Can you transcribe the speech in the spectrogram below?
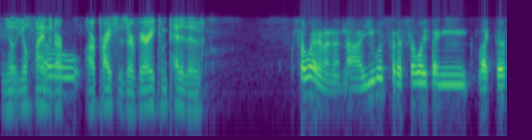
And you'll you'll find so, that our our prices are very competitive so wait a minute. Now you would put a silly thing like this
